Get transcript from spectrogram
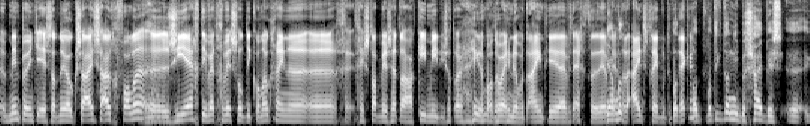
het minpuntje is dat nu ook Saïs is uitgevallen. Ja. Eh Ziyech, die werd gewisseld. Die kon ook geen, eh, eh, ge- geen stap meer zetten. Hakimi, die zat er helemaal doorheen op het eind. Die heeft echt, die heeft Ja, echt maar de eindstreep moeten Wat, trekken. wat, wat ik dan niet begrijp is, eh,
